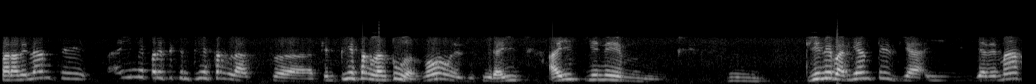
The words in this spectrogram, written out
para adelante, ahí me parece que empiezan las que empiezan las dudas, ¿no? Es decir, ahí ahí tiene mm, tiene variantes y además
